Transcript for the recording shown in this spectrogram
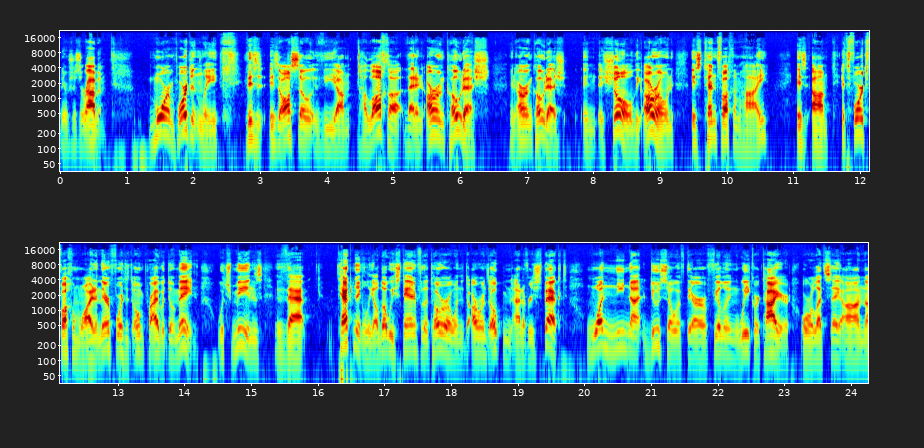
reshus harabim. More importantly, this is also the um, halacha that in Aron Kodesh, in Aron Kodesh, in Shul, the Aron is 10 tefachim high, is um, it's four tefachim wide, and therefore it's its own private domain, which means that technically, although we stand for the Torah when the Aron's open out of respect, one need not do so if they are feeling weak or tired, or let's say on uh,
